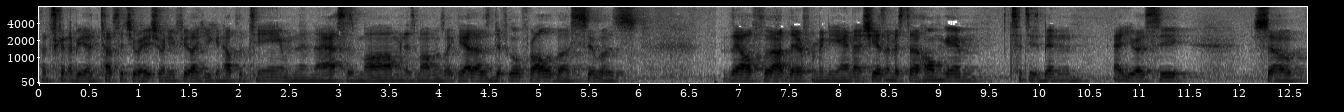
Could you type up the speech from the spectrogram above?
that's going to be a tough situation when you feel like you can help the team." And then I asked his mom, and his mom was like, "Yeah, that was difficult for all of us. It was. They all flew out there from Indiana. She hasn't missed a home game since he's been at USC, so."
